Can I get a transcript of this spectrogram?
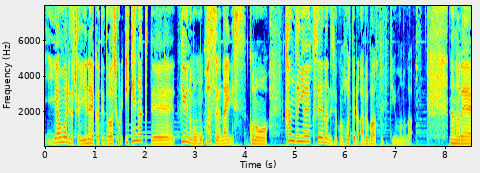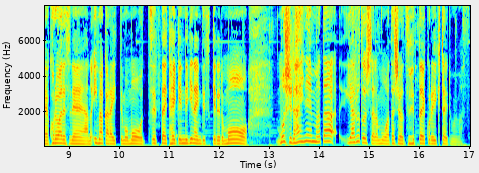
やんわりとしか言えないかっていうと、私これ行けなくて、っていうのももうパスがないです。この、完全予約制なんですよ。このホテルアルバートっていうものが。なので、これはですね、あの、今から行ってももう絶対体験できないんですけれども、もし来年またやるとしたらもう私は絶対これ行きたいと思います。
